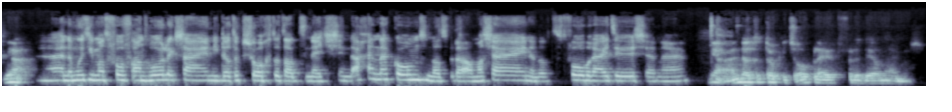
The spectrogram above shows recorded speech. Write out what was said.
Ja. Uh, en er moet iemand voor verantwoordelijk zijn die dat ook zorgt dat dat netjes in de agenda komt. En dat we er allemaal zijn en dat het voorbereid is. En, uh... Ja, en dat het ook iets oplevert voor de deelnemers.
